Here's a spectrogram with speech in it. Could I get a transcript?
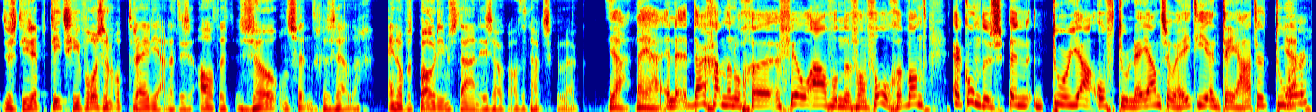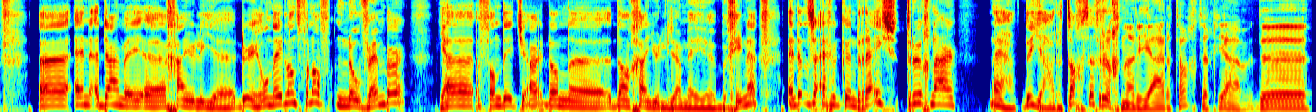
dus die repetitie voor zo'n optreden, ja, dat is altijd zo ontzettend gezellig. En op het podium staan is ook altijd hartstikke leuk. Ja, nou ja, en daar gaan er nog uh, veel avonden van volgen. Want er komt dus een tour, ja, of tournee aan, zo heet die, een theatertour. Ja. Uh, en daarmee uh, gaan jullie door heel Nederland vanaf november ja. van dit jaar. Dan, dan gaan jullie daarmee beginnen. En dat is eigenlijk een reis terug naar nou ja, de jaren tachtig. Terug naar de jaren tachtig, ja. De,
